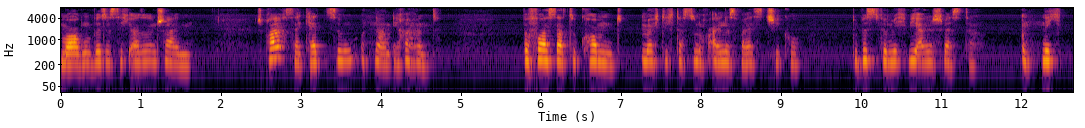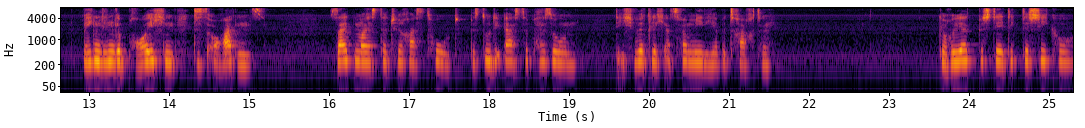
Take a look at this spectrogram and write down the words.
Morgen wird es sich also entscheiden, sprach Saiketsu und nahm ihre Hand. Bevor es dazu kommt, möchte ich, dass du noch eines weißt, Chico. Du bist für mich wie eine Schwester. Und nicht wegen den Gebräuchen des Ordens. Seit Meister Tyras Tod bist du die erste Person, die ich wirklich als Familie betrachte. Gerührt bestätigte Chico,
